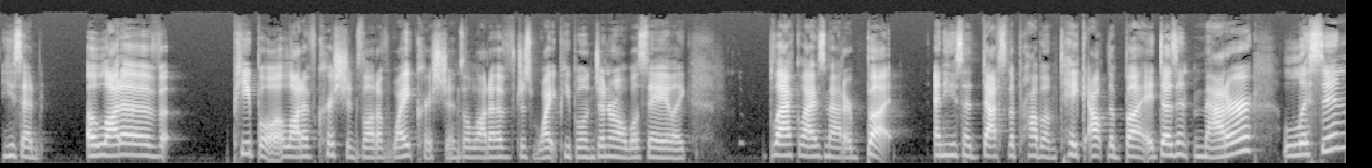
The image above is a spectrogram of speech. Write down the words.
He said a lot of people, a lot of Christians, a lot of white Christians, a lot of just white people in general will say like Black Lives Matter, but. And he said, that's the problem. Take out the but. It doesn't matter. Listen.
